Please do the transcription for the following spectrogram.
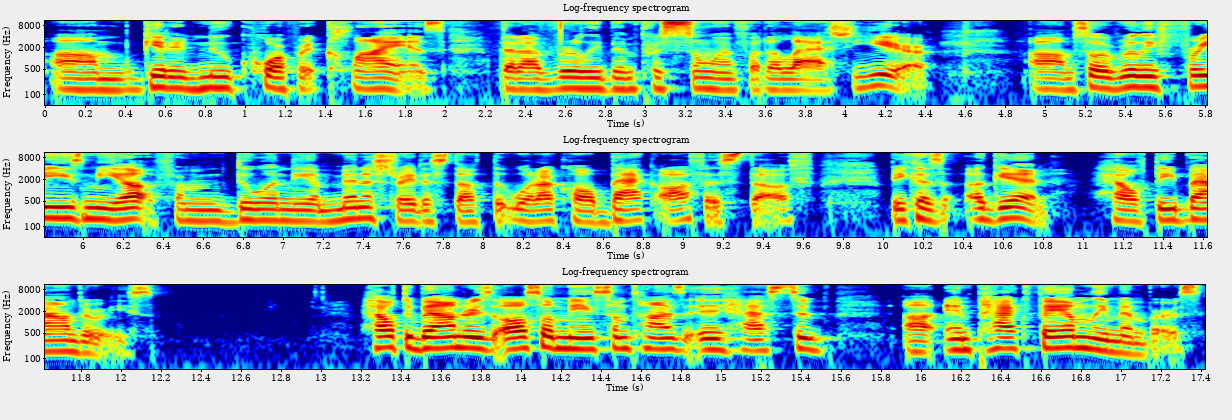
um, getting new corporate clients that I've really been pursuing for the last year. Um, so it really frees me up from doing the administrative stuff, that what I call back office stuff, because again, healthy boundaries. Healthy boundaries also means sometimes it has to uh, impact family members.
